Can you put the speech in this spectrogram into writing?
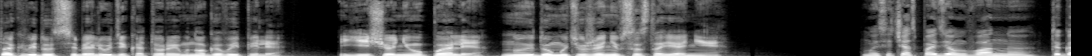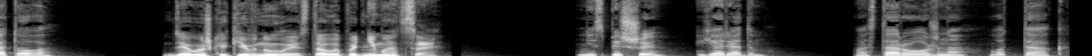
Так ведут себя люди, которые много выпили. Еще не упали, но и думать уже не в состоянии. Мы сейчас пойдем в ванную. Ты готова? Девушка кивнула и стала подниматься. Не спеши, я рядом. Осторожно, вот так.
